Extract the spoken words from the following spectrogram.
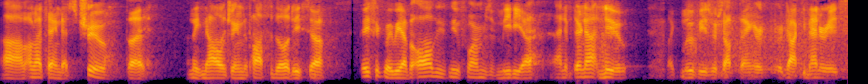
Um, I'm not saying that's true, but I'm acknowledging the possibility. So basically, we have all these new forms of media, and if they're not new, like movies or something, or, or documentaries,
